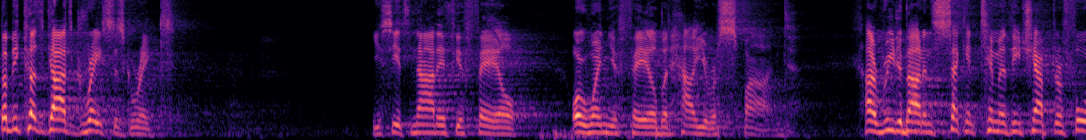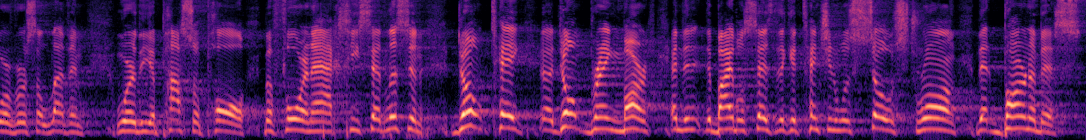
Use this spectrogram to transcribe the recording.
but because God's grace is great. You see, it's not if you fail, or when you fail, but how you respond. I read about in 2 Timothy chapter 4 verse 11 where the apostle Paul before an Acts he said listen don't take uh, don't bring Mark. And the, the Bible says the contention was so strong that Barnabas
